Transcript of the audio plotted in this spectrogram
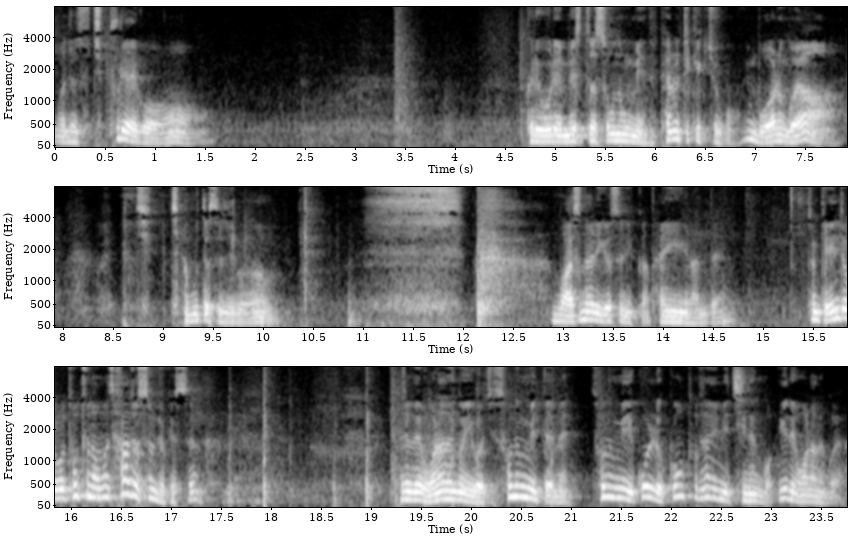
완전 수치풀이야, 이거. 그리고 우리 미스터 손흥민, 페널티킥 주고. 이거 뭐 하는 거야? 잘못됐어, 지금. 뭐, 아스날이 이겼으니까 다행이긴 한데. 전 개인적으로 토트넘은 사라졌으면 좋겠어요. 하지만 내가 원하는 건 이거지. 손흥민 때문에. 손흥민이 골 넣고 토트넘이 지는 거. 이게 내가 원하는 거야.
